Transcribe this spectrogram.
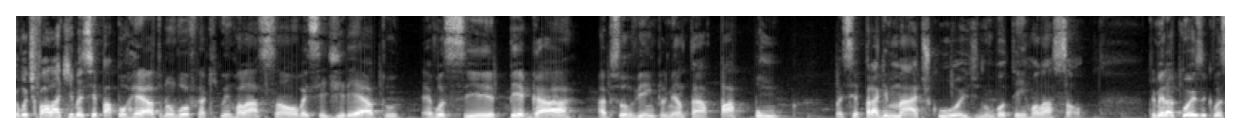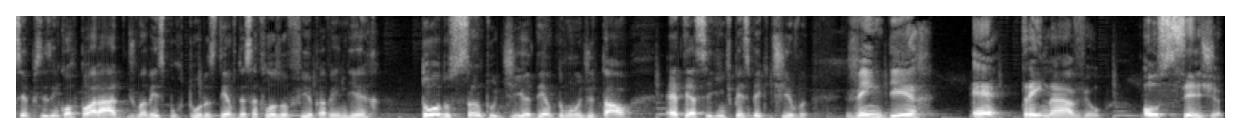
Que eu vou te falar aqui vai ser papo reto, não vou ficar aqui com enrolação, vai ser direto. É você pegar, absorver e implementar. Papum. Vai ser pragmático hoje, não vou ter enrolação. Primeira coisa que você precisa incorporar de uma vez por todas dentro dessa filosofia para vender todo santo dia dentro do mundo digital é ter a seguinte perspectiva: vender é treinável. Ou seja,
